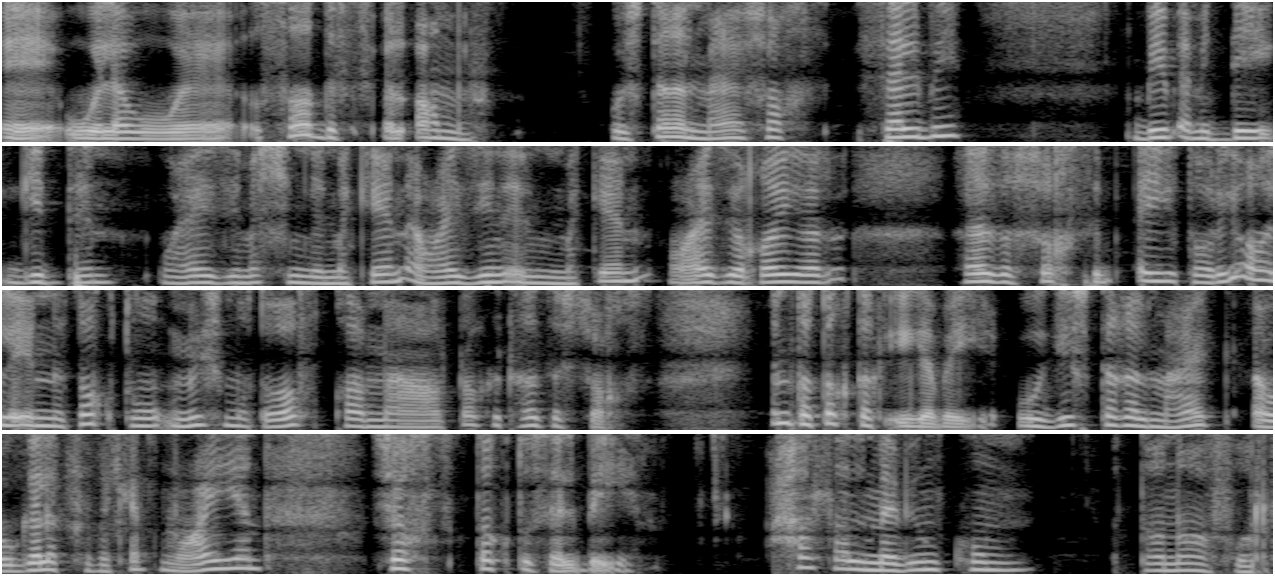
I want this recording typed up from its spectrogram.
إيه ولو صادف الأمر واشتغل معاه شخص سلبي بيبقى متضايق جدا وعايز يمشي من المكان أو عايز ينقل من المكان أو عايز يغير هذا الشخص بأي طريقة لأن طاقته مش متوافقة مع طاقة هذا الشخص. انت طاقتك ايجابية وجي اشتغل معاك أو جالك في مكان معين شخص طاقته سلبية. حصل ما بينكم تنافر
